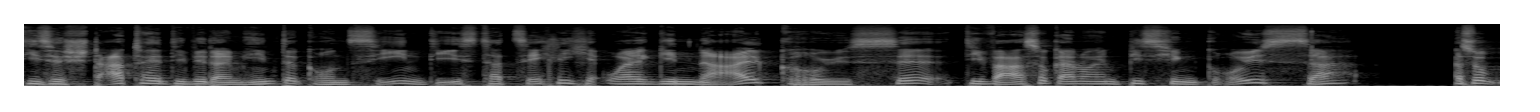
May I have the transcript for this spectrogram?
Diese Statue, die wir da im Hintergrund sehen, die ist tatsächlich Originalgröße. Die war sogar noch ein bisschen größer. Also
